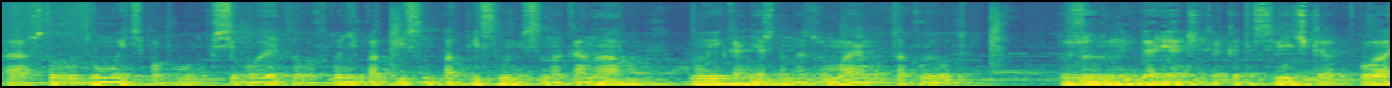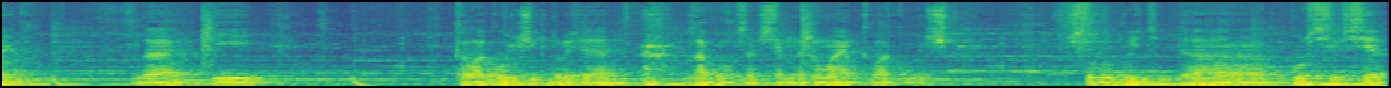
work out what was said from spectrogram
что вы думаете по поводу всего этого. Кто не подписан, подписываемся на канал. Ну и, конечно, нажимаем вот такой вот жирный, горячий, как эта свечка, лайк. Да, и колокольчик, друзья. Забыл совсем, нажимаем колокольчик чтобы быть э, в курсе всех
